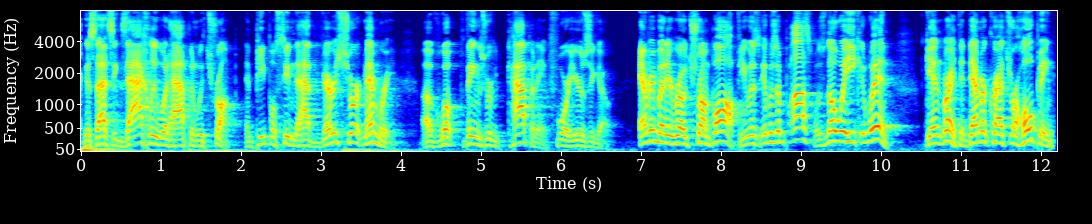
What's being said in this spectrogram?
Because that's exactly what happened with Trump. And people seem to have very short memory of what things were happening four years ago. Everybody wrote Trump off. He was it was impossible. There's no way he could win. Again, right, the Democrats were hoping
